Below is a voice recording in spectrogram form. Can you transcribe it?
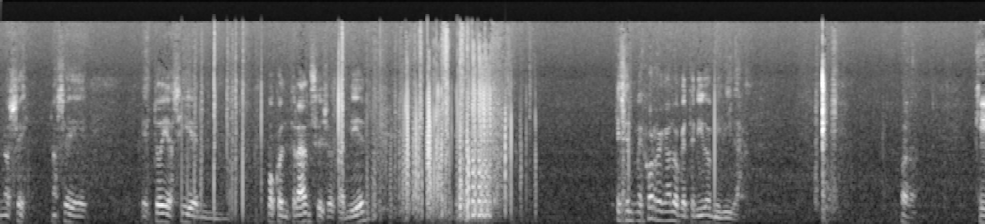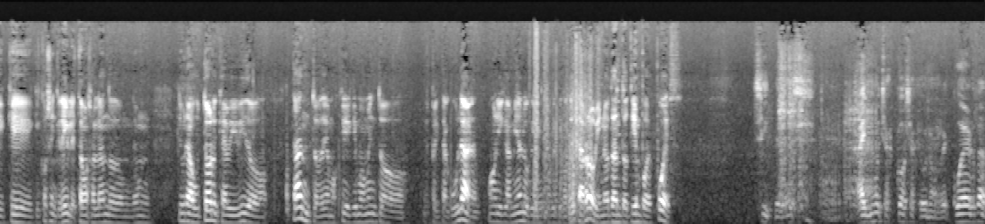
no sé, no sé, estoy así en un poco en trance yo también. Es el mejor regalo que he tenido en mi vida. Bueno, qué, qué, qué cosa increíble. Estamos hablando de un, de un, autor que ha vivido tanto, digamos, qué, qué momento espectacular. Mónica, mira lo que, lo que te contesta Robin, no tanto tiempo después. Sí, pero es, hay muchas cosas que uno recuerda,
